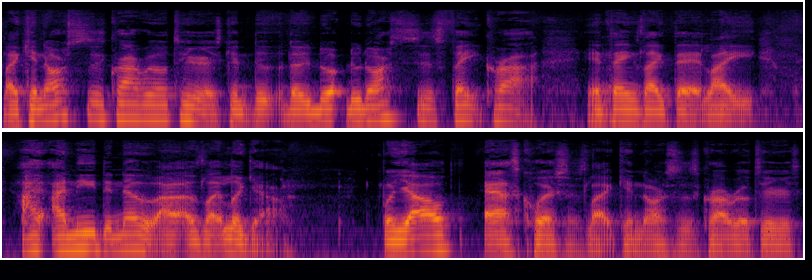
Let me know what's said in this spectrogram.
Like, can narcissists cry real tears? Can do, do, do narcissists fake cry and things like that? Like, I, I need to know. I, I was like, look, y'all. When y'all ask questions like, "Can narcissists cry real tears?"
